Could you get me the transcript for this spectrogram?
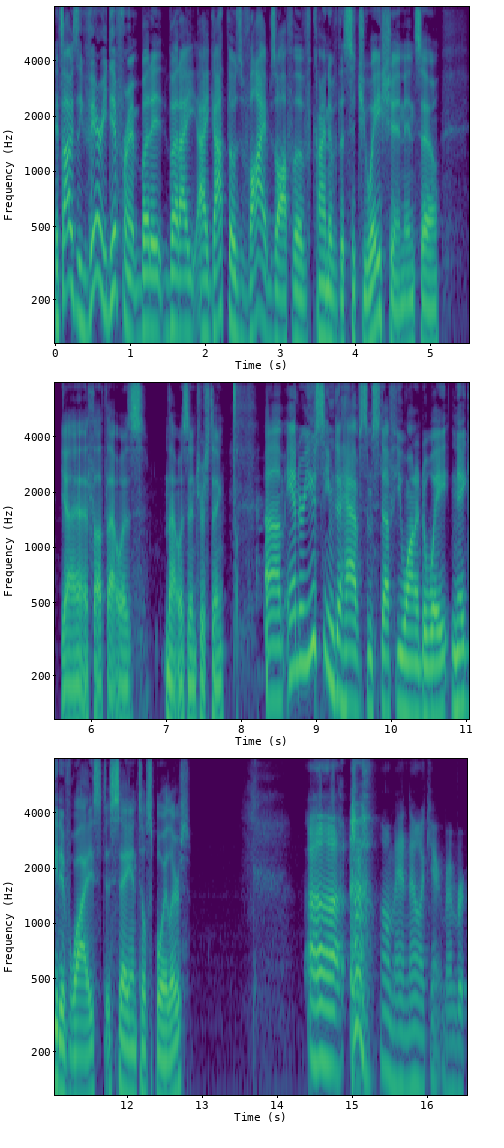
it's obviously very different. But it, but I, I got those vibes off of kind of the situation, and so yeah, I thought that was that was interesting. Um, Andrew, you seem to have some stuff you wanted to wait negative wise to say until spoilers. Uh oh man now i can't remember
